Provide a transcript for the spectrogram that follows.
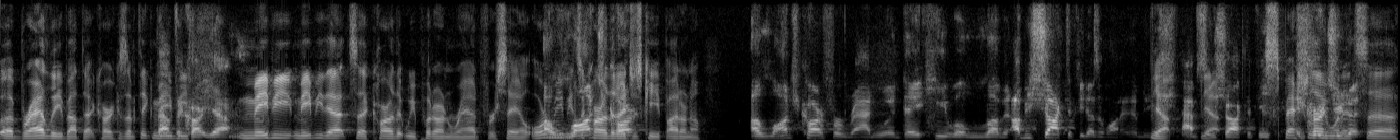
uh, Bradley about that car because I'm thinking About maybe, car, yeah. maybe, maybe that's a car that we put on Rad for sale, or A maybe it's a launch car that I just keep. I don't know. A launch car for Radwood, they he will love it. I'll be shocked if he doesn't want it. I'll be Yeah, absolutely yeah. shocked if he especially when you to- it's. Uh,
